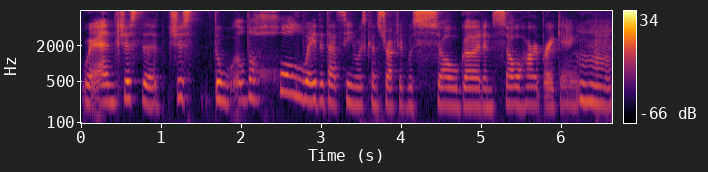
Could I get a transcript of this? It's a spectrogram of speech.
where and just the just the the whole way that that scene was constructed was so good and so heartbreaking. Mm-hmm.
